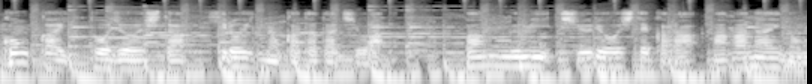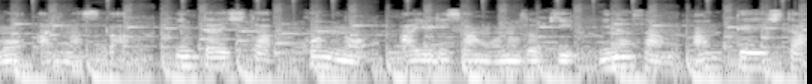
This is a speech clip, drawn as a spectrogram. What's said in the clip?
今回登場したヒロインの方たちは番組終了してから間がないのもありますが引退した今野あゆりさんを除き皆さん安定した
